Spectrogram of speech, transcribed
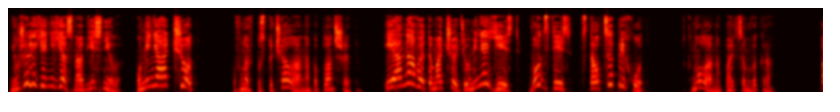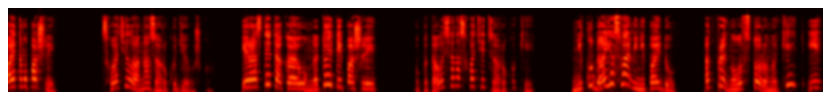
Неужели я неясно объяснила? У меня отчет! Вновь постучала она по планшету. И она в этом отчете у меня есть, вот здесь, в столбце приход. Ткнула она пальцем в экран. Поэтому пошли. Схватила она за руку девушку. И раз ты такая умная, то и ты пошли. Попыталась она схватить за руку Кейт. «Никуда я с вами не пойду!» Отпрыгнула в сторону Кейт и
